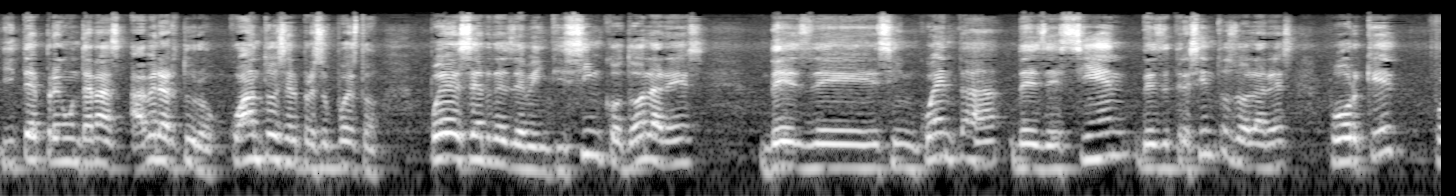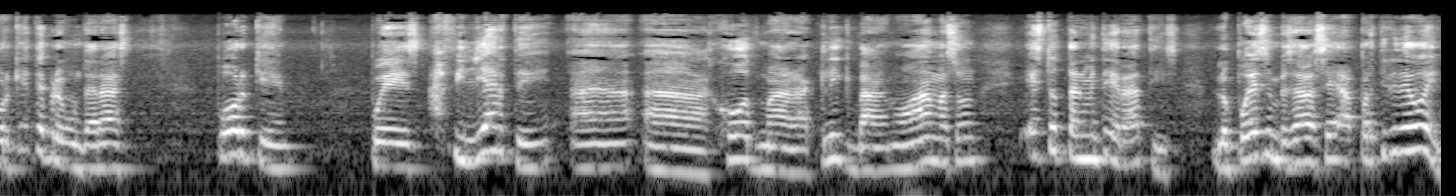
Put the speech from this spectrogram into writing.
Y te preguntarás, a ver Arturo, ¿cuánto es el presupuesto? Puede ser desde 25 dólares, desde 50, desde 100, desde 300 dólares. ¿Por qué? ¿Por qué te preguntarás? Porque pues afiliarte a, a, Hotmart, a Clickbank o a Amazon es totalmente gratis. Lo puedes empezar a hacer a partir de hoy.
